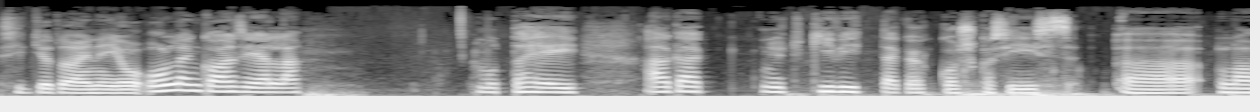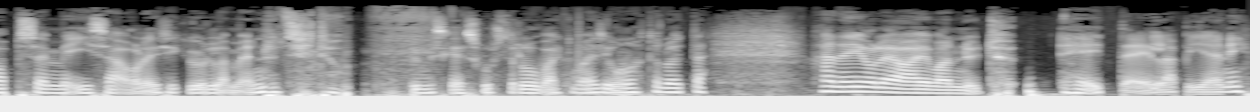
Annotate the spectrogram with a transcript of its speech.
sitten jotain ei ole ollenkaan siellä. Mutta hei, älkää nyt kivittäkö, koska siis ö, lapsemme isä olisi kyllä mennyt sinne oppimiskeskusteluun, vaikka mä olisin unohtanut, että hän ei ole aivan nyt heitteillä pieni.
